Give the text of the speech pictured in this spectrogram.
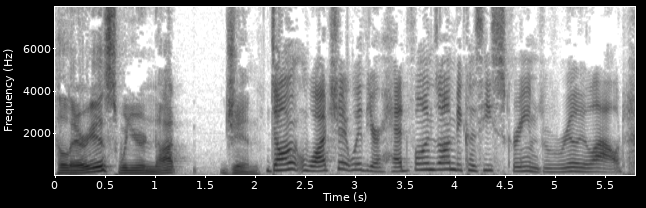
hilarious when you're not Jin. Don't watch it with your headphones on because he screams really loud.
